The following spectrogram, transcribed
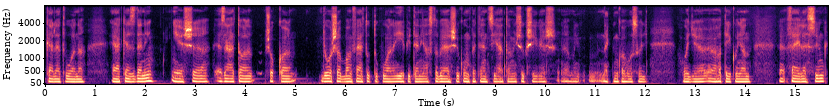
kellett volna elkezdeni, és ezáltal sokkal gyorsabban fel tudtuk volna építeni azt a belső kompetenciát, ami szükséges ami nekünk ahhoz, hogy, hogy hatékonyan fejleszünk.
